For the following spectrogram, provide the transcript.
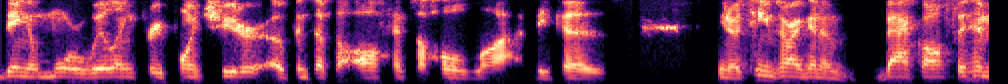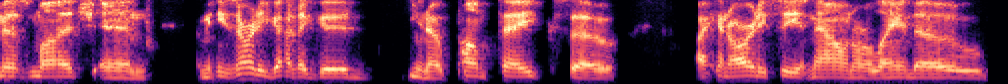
being a more willing three point shooter opens up the offense a whole lot because, you know, teams aren't going to back off of him as much. And I mean, he's already got a good, you know, pump fake. So I can already see it now in Orlando.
